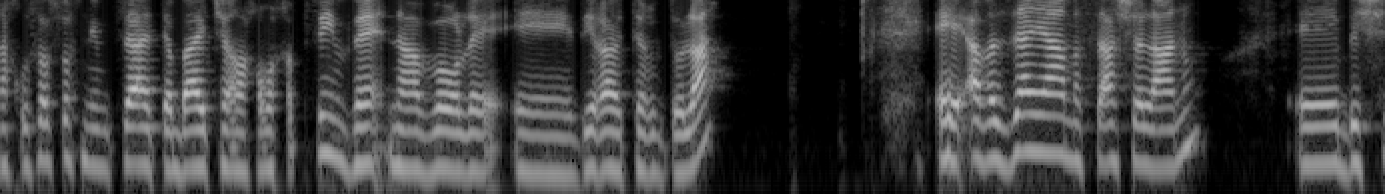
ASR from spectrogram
אנחנו סוף סוף נמצא את הבית שאנחנו מחפשים ונעבור לדירה יותר גדולה. אה, אבל זה היה המסע שלנו. בש,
